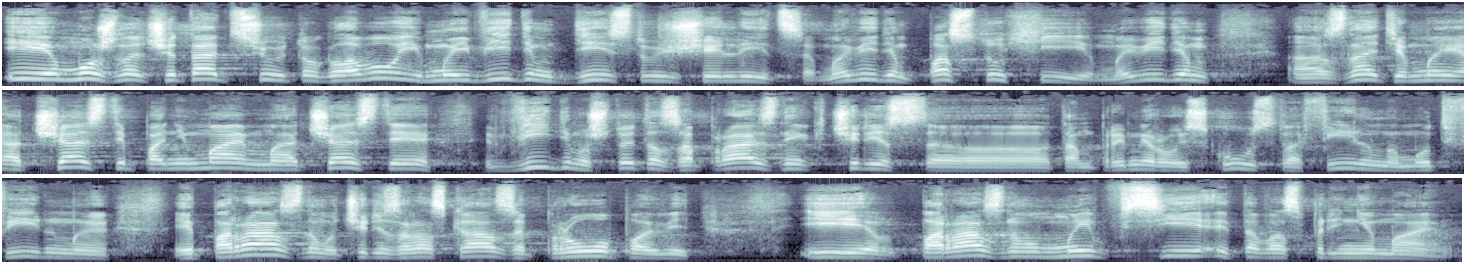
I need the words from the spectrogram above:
И можно читать всю эту главу, и мы видим действующие лица. Мы видим пастухи, мы видим, знаете, мы отчасти понимаем, мы отчасти видим, что это за праздник через, э, там, к примеру, искусство, фильмы, мультфильмы, и по-разному, через рассказы, проповедь. И по-разному мы все это воспринимаем.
